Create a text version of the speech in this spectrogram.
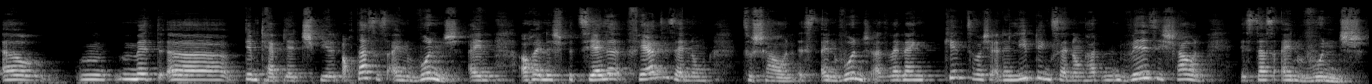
äh, mit äh, dem Tablet spielen. Auch das ist ein Wunsch. Ein, auch eine spezielle Fernsehsendung zu schauen ist ein Wunsch. Also wenn dein Kind zum Beispiel eine Lieblingssendung hat und will sie schauen, ist das ein Wunsch.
